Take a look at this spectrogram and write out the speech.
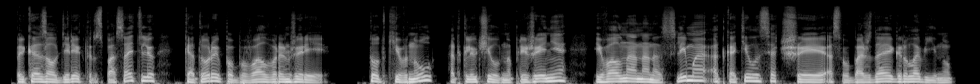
— приказал директор спасателю, который побывал в оранжерее. Тот кивнул, отключил напряжение, и волна нанослима откатилась от шеи, освобождая горловину.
